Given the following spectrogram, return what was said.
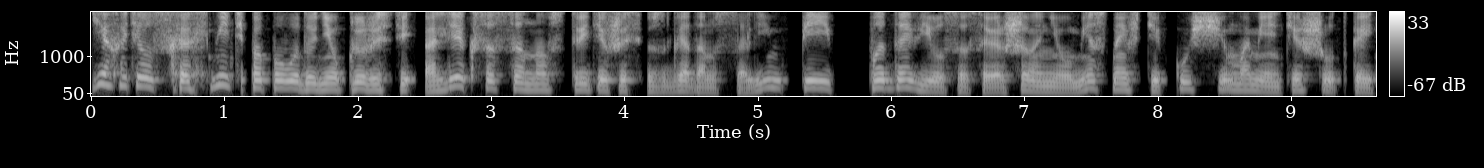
Я хотел схохмить по поводу неуклюжести Алексоса, но, встретившись взглядом с Олимпией, подавился совершенно неуместной в текущем моменте шуткой.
